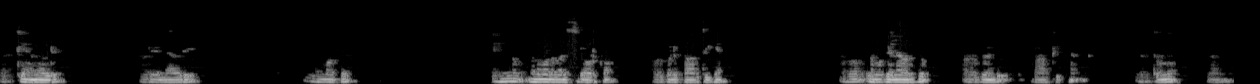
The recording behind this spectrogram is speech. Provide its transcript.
ഒക്കെയാണ് അവർ അവരെല്ലാവരെയും നമുക്ക് എന്നും നമ്മുടെ മനസ്സിൽ ഓർക്കാം അവർക്ക് വേണ്ടി പ്രാർത്ഥിക്കാം. അപ്പോൾ നമുക്ക് എല്ലാവർക്കും അവർക്ക് വേണ്ടി പ്രാർത്ഥിക്കാം. നിർത്തുന്നു. നന്ദി.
